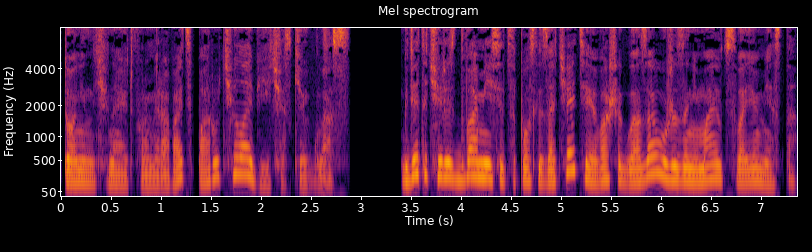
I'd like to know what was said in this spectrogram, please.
то они начинают формировать пару человеческих глаз. Где-то через два месяца после зачатия ваши глаза уже занимают свое место,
